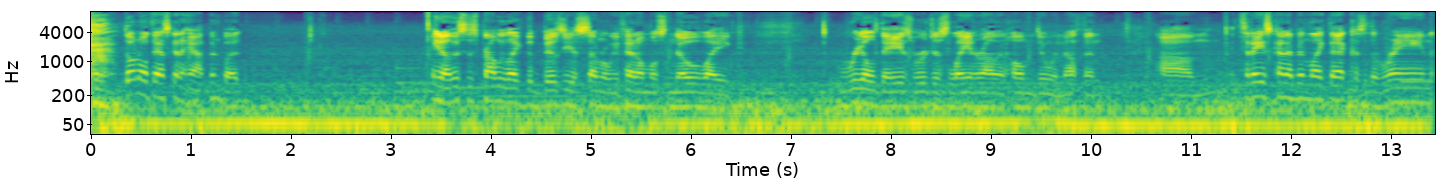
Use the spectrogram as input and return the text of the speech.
Don't know if that's going to happen, but you know, this is probably like the busiest summer. We've had almost no like real days. We're just laying around at home doing nothing. Um, today's kind of been like that because of the rain.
